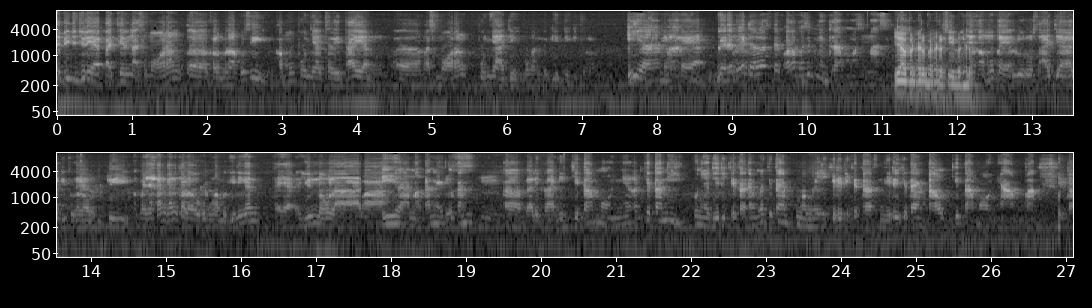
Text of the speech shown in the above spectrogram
tapi jujur ya pacir nggak semua orang eh, kalau menurut aku sih kamu punya cerita yang eh, nggak semua orang punya di hubungan begini gitu loh Iya, emang kayak- beda-beda lah. Setiap orang pasti punya drama masing-masing. Ya bener-bener sih punya bener. kamu kayak lurus aja gitu kalau di kebanyakan kan kalau hubungan begini kan kayak you know lah wah, Iya, makanya itu kan Hmm. eh, balik lagi kita maunya kan kita nih punya diri kita, eh, maksudnya kita yang memiliki diri kita sendiri, kita yang tahu kita maunya apa. Kita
